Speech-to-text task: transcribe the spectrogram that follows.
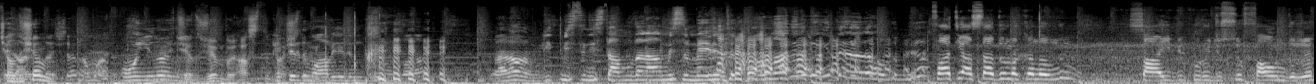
Çalışıyor mu? arkadaşlar Ama 10 yıl önce. Çalışıyor mu? Hasta Getirdim abi dedim falan. Lan oğlum gitmişsin İstanbul'dan almışsın meyve Vallahi dedim İngiltere'den aldım ya. Fatih Asla Durma kanalının sahibi, kurucusu, founder'ı,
